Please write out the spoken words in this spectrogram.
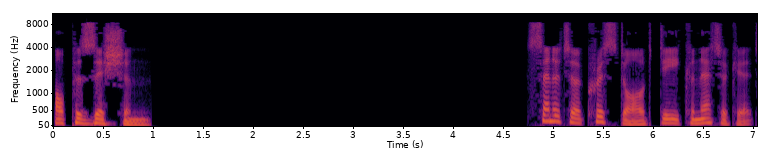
Opposition. Senator Chris Dodd D. Connecticut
